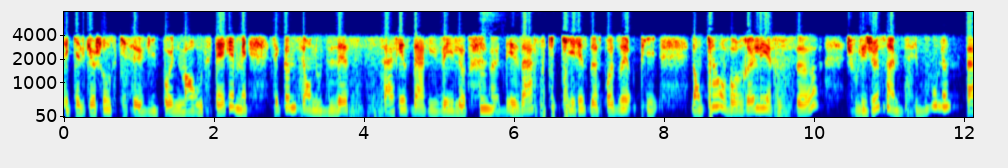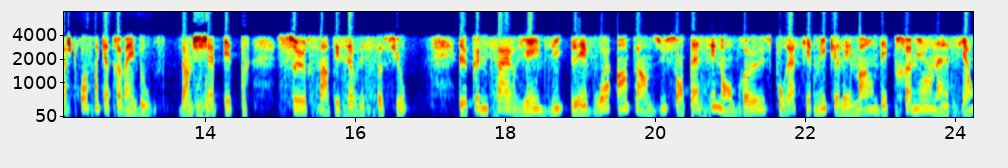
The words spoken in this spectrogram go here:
c'est quelque chose qui se vit pas une mort aussi terrible, mais c'est comme si on nous disait ça risque d'arriver là, mm. un désastre qui, qui, risque de se produire. Puis donc quand on va relire ça, je vous lis juste un petit bout là, page 392 dans le chapitre sur santé services sociaux. Le commissaire vient dit les voix entendues sont assez nombreuses pour affirmer que les membres des Premières Nations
